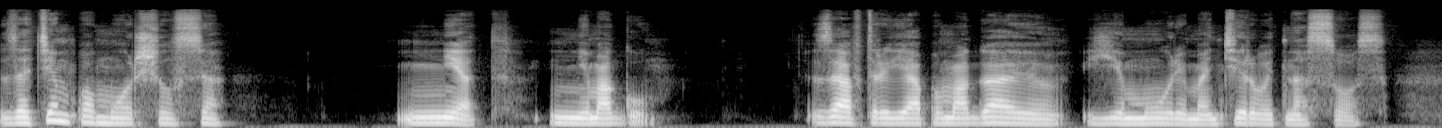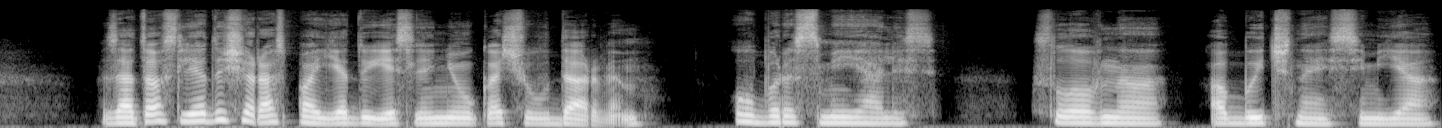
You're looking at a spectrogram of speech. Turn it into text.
затем поморщился. «Нет, не могу. Завтра я помогаю ему ремонтировать насос. Зато в следующий раз поеду, если не укачу в Дарвин». Оба рассмеялись, словно обычная семья.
